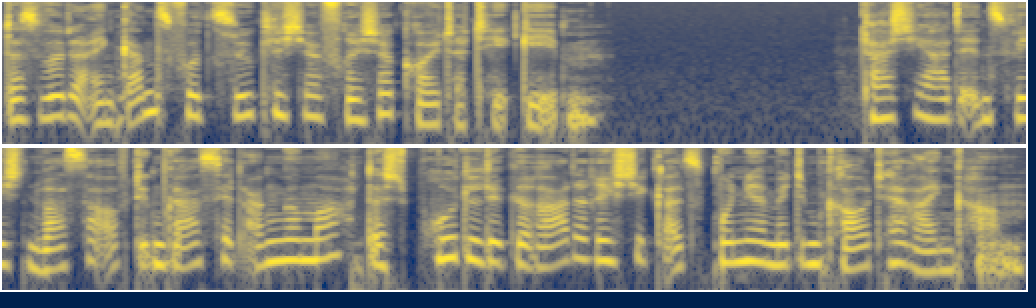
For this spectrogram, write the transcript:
Das würde ein ganz vorzüglicher frischer Kräutertee geben. Tashi hatte inzwischen Wasser auf dem Gasherd angemacht. Das sprudelte gerade richtig, als Bunja mit dem Kraut hereinkam.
